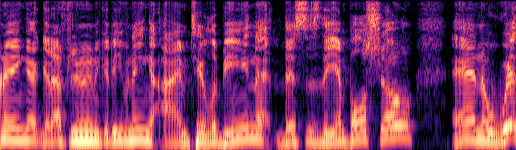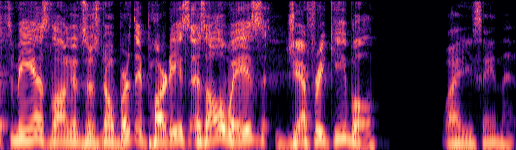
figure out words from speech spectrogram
Morning, good afternoon, and good evening. I'm Taylor Bean. This is the Impulse Show. And with me, as long as there's no birthday parties, as always, Jeffrey Keeble. Why are you saying that?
